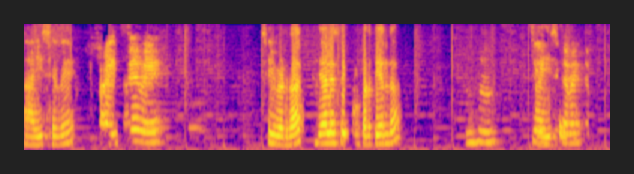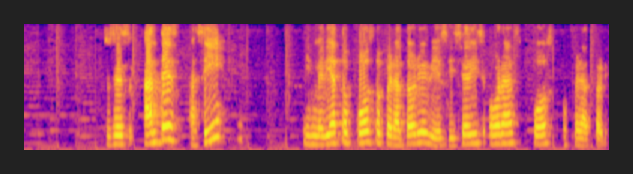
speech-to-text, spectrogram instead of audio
Ahí se ve. Ahí se ve. Sí, ¿verdad? Ya le estoy compartiendo. Sí, Ahí se, se ve. Entonces, antes así, inmediato postoperatorio y 16 horas postoperatorio.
